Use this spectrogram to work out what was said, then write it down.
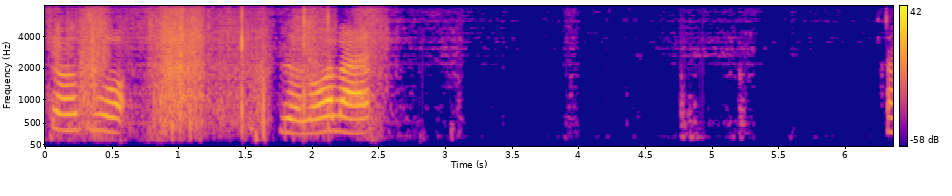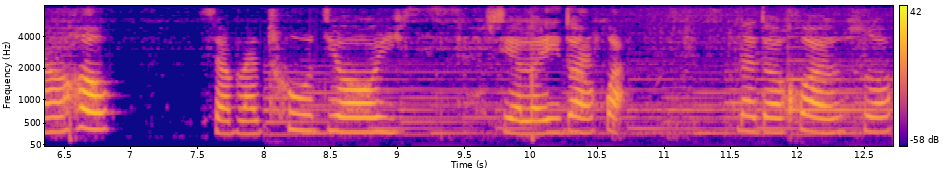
叫做紫罗兰。然后小白兔就写了一段话，那段话说：“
